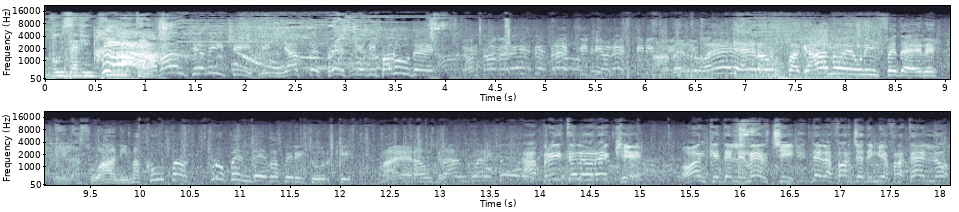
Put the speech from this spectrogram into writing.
Vous avez pris la tête. Avanti amici, mignatte fresche di palude! Non troverete prezzi più onesti di qui! Averroè era un pagano e un infedele e la sua anima cupa propendeva per i turchi, ma era un gran guaritore. Aprite le orecchie! Ho anche delle merci della forgia di mio fratello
